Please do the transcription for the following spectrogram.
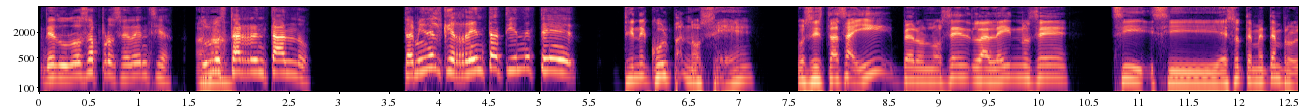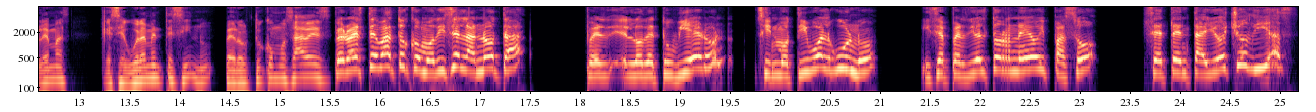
de dudosa procedencia, tú lo estás rentando. También el que renta tiene te... ¿Tiene culpa? No sé. Pues si estás ahí, pero no sé, la ley no sé si, si eso te mete en problemas. Que seguramente sí, ¿no? Pero tú cómo sabes. Pero a este vato, como dice la nota, pues, lo detuvieron sin motivo alguno y se perdió el torneo y pasó 78 días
